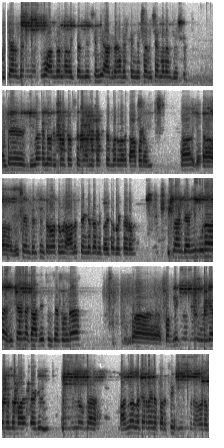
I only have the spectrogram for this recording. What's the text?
విచారణ జరిగినట్లు ఆందోళన వ్యక్తం చేసింది ఆగ్రహం వ్యక్తం చేసిన విషయం మనం చూసాం అంటే జూలైలో రిపోర్ట్ వస్తే దాన్ని సెప్టెంబర్ వరకు ఆపడం ఆ, విషయం తెలిసిన తర్వాత కూడా ఆలస్యంగా దాన్ని బయట పెట్టడం ఇట్లాంటివన్నీ కూడా విచారణకు ఆదేశించకుండా పబ్లిక్లో మీడియా ముందు మాట్లాడి ఒక ఆందోళనకరమైన పరిస్థితి తీసుకురావడం.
